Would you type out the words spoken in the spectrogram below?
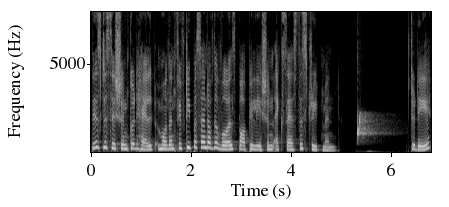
this decision could help more than 50% of the world's population access this treatment. Today,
